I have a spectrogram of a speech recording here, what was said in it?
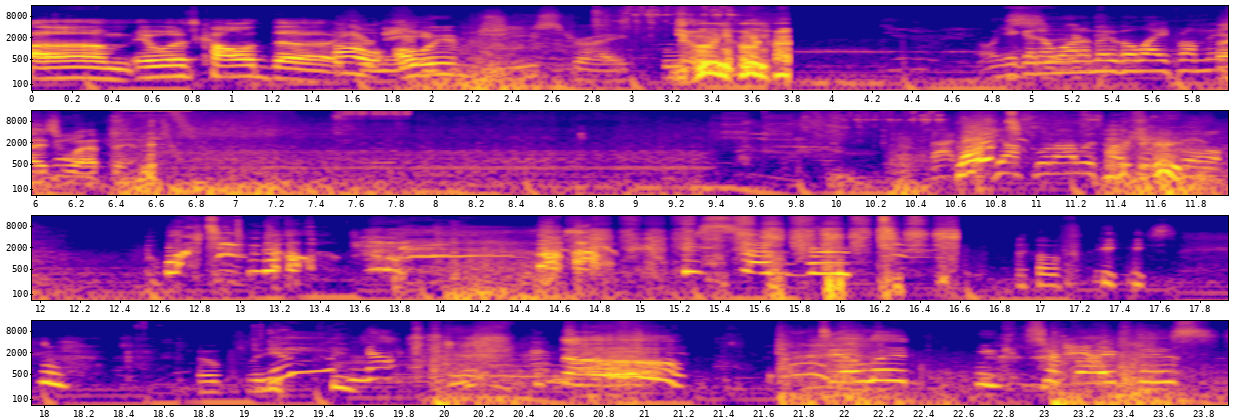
Um, it was called the Oh, grenade. OMG strike. No, no, no. Oh, you're gonna want to move away from this. Nice thing. weapon. That's What? just what I was hoping for. What? No! He's sunburned! No, please. No, please. Not No! Dylan! You can survive this!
